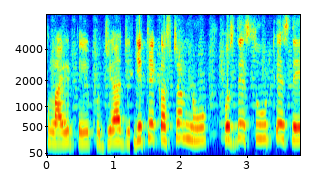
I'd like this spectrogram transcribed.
ਫਲਾਈਟ ਤੇ ਪੁੱਜਿਆ ਜਿੱਥੇ ਕਸਟਮ ਨੂੰ ਉਸਦੇ ਸੂਟਕੇਸ ਦੇ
